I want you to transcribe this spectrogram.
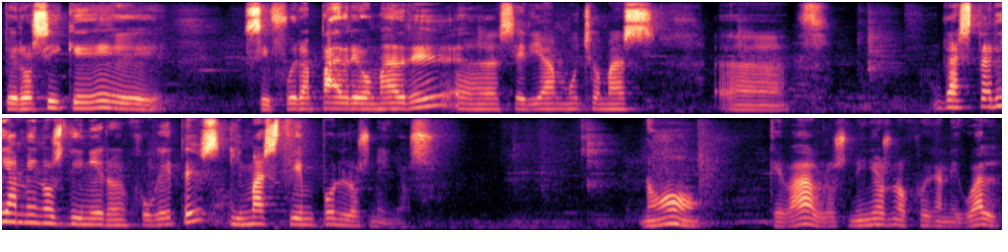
pero sí que si fuera padre o madre, eh, sería mucho más... Eh, gastaría menos dinero en juguetes y más tiempo en los niños. No, que va, los niños no juegan igual.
